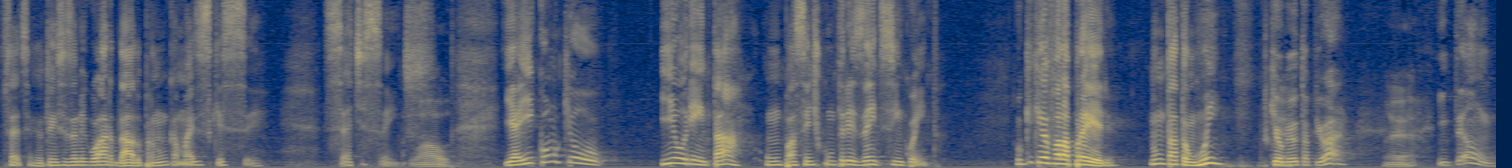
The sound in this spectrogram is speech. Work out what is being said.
700. Eu tenho esse exame guardado para nunca mais esquecer. 700. Uau. E aí como que eu ia orientar um paciente com 350. O que, que eu ia falar para ele? Não está tão ruim? Porque é. o meu está pior? É. Então,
